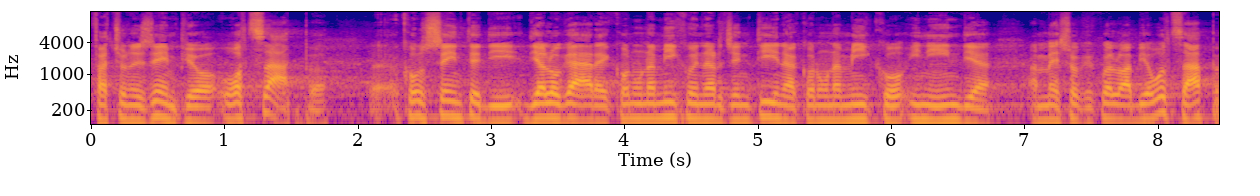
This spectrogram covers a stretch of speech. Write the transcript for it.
Faccio un esempio, Whatsapp eh, consente di dialogare con un amico in Argentina, con un amico in India, ammesso che quello abbia Whatsapp.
